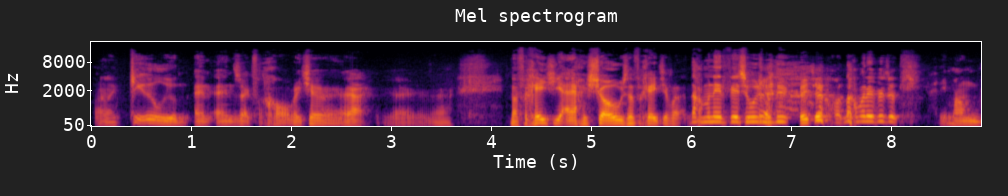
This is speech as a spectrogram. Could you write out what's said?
wat een kill. En, en zei ik van, goh, weet je, ja, ja, ja. Dan vergeet je je eigen shows, dan vergeet je van, dag meneer Visser, hoe is het met u? Weet je, gewoon, dag meneer Visser. Die man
